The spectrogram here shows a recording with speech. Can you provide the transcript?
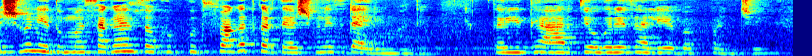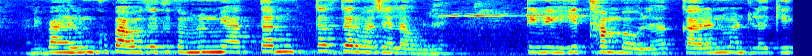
अश्विनी तुम्हा सगळ्यांचं खूप खूप स्वागत करते अश्विनीच डायरीमध्ये तर इथे आरती वगैरे झाली आहे बाप्पांची. आणि बाहेरून खूप आवाज येत होता म्हणून मी आत्ता नुकताच दरवाजा लावलाय. टीव्हीही थांबवला कारण म्हटलं की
